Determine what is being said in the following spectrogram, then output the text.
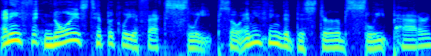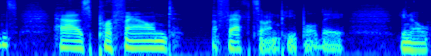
anything noise typically affects sleep. So anything that disturbs sleep patterns has profound effects on people. They, you know,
